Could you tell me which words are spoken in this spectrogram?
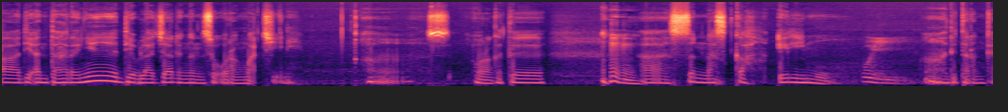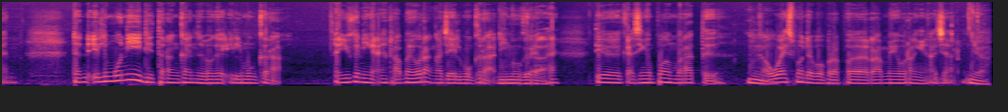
uh, di antaranya dia belajar dengan seorang makcik ni. Uh, orang kata uh, senaskah ilmu. Ui. uh, diterangkan. Dan ilmu ni diterangkan sebagai ilmu gerak you kan ingat kan ramai orang ajar ilmu gerak ni Ilmu bukan? gerak, eh? dia kat Singapura merata Hmm. kat West pun ada beberapa ramai orang yang ajar Ya.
